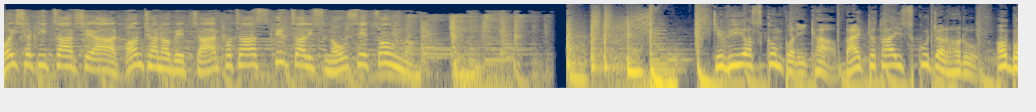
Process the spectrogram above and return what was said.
बैसठी चार सय आठ अन्ठानब्बे चार पचास त्रिचालिस नौ सय चौन्न। टिभीएस कम्पनीका बाइक तथा स्कुटरहरू अब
